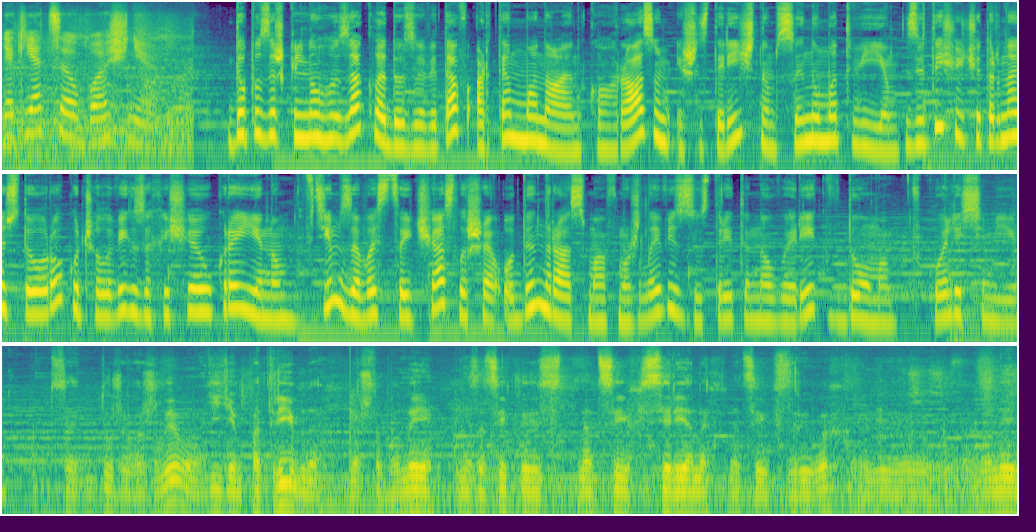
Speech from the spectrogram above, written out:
як я це обожнюю. До позашкільного закладу завітав Артем Манаєнко разом із шестирічним сином Матвієм. З 2014 року чоловік захищає Україну. Втім, за весь цей час лише один раз мав можливість зустріти новий рік вдома в колі сім'ї. Це дуже важливо. Дітям потрібно, щоб вони не зациклились на цих сиренах, на цих зривах. І вони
